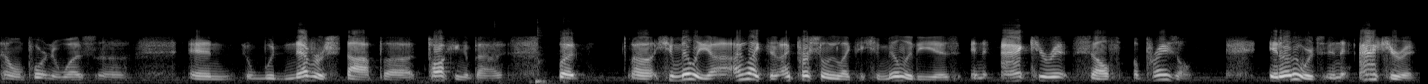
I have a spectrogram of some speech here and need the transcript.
how important it was, and would never stop uh, talking about it. But uh, humility, I, like that. I personally like the humility is an accurate self appraisal. In other words, an accurate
